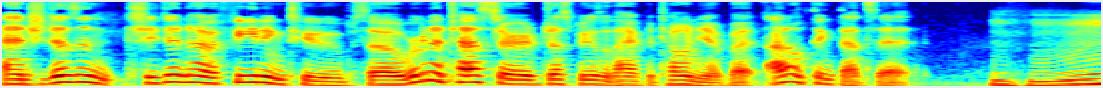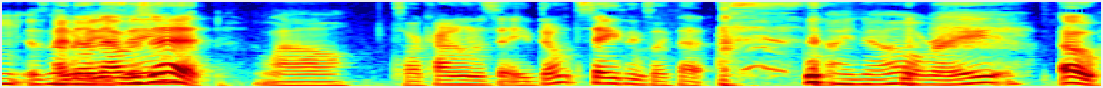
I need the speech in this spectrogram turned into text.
and she doesn't, she didn't have a feeding tube, so we're gonna test her just because of the hypotonia, but I don't think that's it." mm-hmm. Isn't that and then that was it. Wow. So I kind of want to say, don't say things like that. I know, right? Oh,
